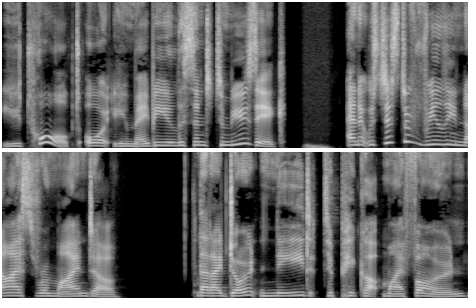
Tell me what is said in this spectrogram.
you talked or you maybe you listened to music. Mm. And it was just a really nice reminder that I don't need to pick up my phone.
